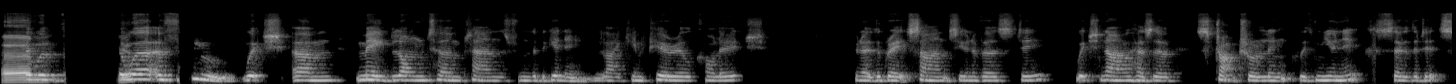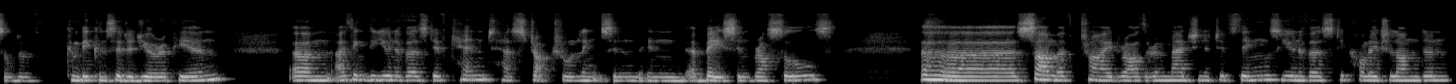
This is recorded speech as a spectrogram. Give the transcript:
there um, were there yes. were a few which um, made long-term plans from the beginning, like Imperial College, you know, the great science university, which now has a structural link with Munich so that it sort of can be considered European. Um, I think the University of Kent has structural links in, in a base in Brussels. Uh, some have tried rather imaginative things, University College London,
